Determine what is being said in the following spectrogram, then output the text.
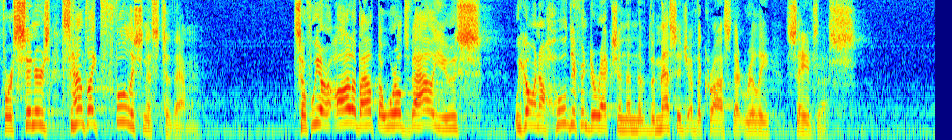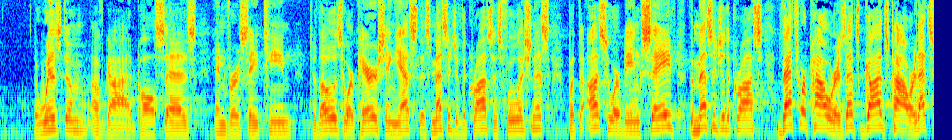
for sinners sounds like foolishness to them. So if we are all about the world's values, we go in a whole different direction than the, the message of the cross that really saves us. The wisdom of God, Paul says in verse 18, to those who are perishing, yes, this message of the cross is foolishness, but to us who are being saved, the message of the cross, that's where power is. That's God's power. That's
